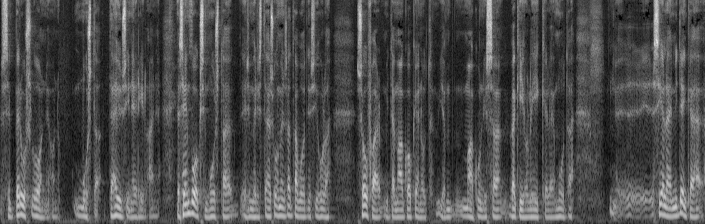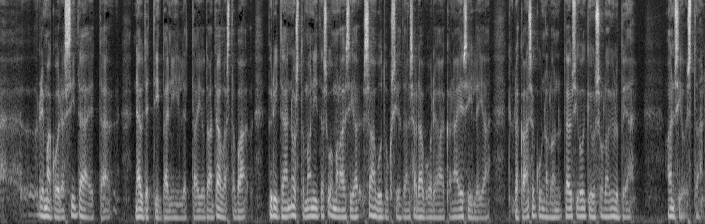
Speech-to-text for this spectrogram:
Se perusluonne on musta täysin erilainen. Ja sen vuoksi musta esimerkiksi tämä Suomen satavuotisjuhla so far, mitä mä oon kokenut, ja maakunnissa väki on liikkeellä ja muuta, siellä ei mitenkään remakoida sitä, että näytettiinpä niille tai jotain tällaista, vaan pyritään nostamaan niitä suomalaisia saavutuksia tämän sadan vuoden aikana esille. Ja kyllä kansakunnalla on täysi oikeus olla ylpeä ansioistaan.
